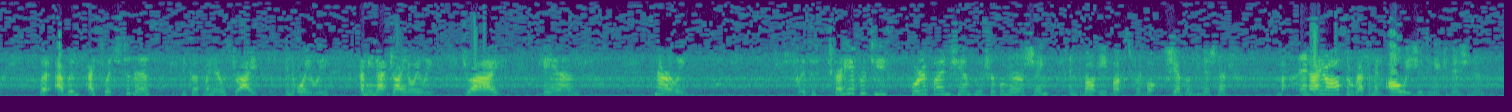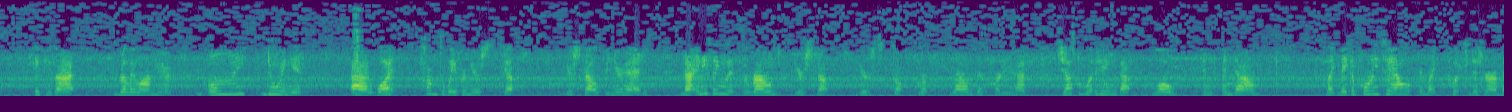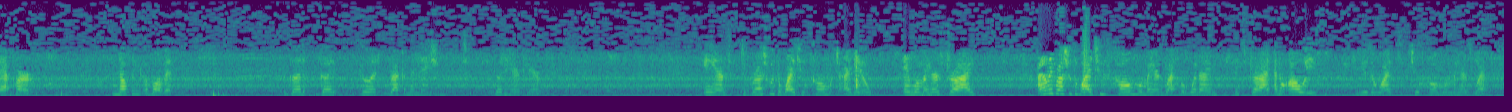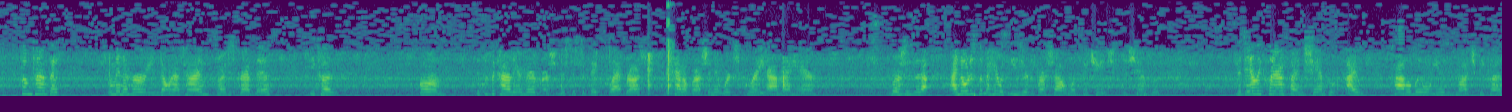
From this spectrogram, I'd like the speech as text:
But I would I switched to this because my hair was dry and oily. I mean not dry and oily, dry and gnarly. It's a Garnier Fructis fortifying shampoo, triple nourishing, and it's about eight bucks for shampoo and conditioner. And I also recommend always using a conditioner if you got really long hair. And only doing it on what comes away from your scalp, your scalp and your head. Not anything that's around your scalp, your scalp, around this part of your head. Just what hangs out low and, and down. Like make a ponytail and like put conditioner on that part. Nothing above it. Good, good, good recommendation good hair care. And to brush with a wide tooth comb, which I do, and when my hair is dry, I only brush with a wide tooth comb when my hair is wet, but when I'm it's dry, I don't always use a wide tooth comb when my hair is wet. Sometimes I am in a hurry and don't have time, so I just grab this because um this is a Conair hairbrush and it's just a big flat brush, paddle brush, and it works great on my hair. It brushes it out. I noticed that my hair was easier to brush out once I changed the shampoo. The Daily Clarifying shampoo I probably won't use as much because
